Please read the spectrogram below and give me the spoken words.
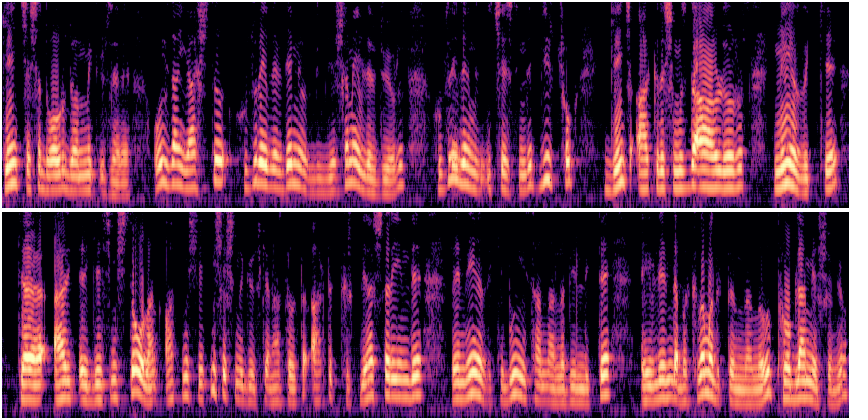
genç yaşa doğru dönmek üzere. O yüzden yaşlı huzur evleri demiyoruz biz yaşam evleri diyoruz. Huzur evlerimizin içerisinde birçok genç arkadaşımızı da ağırlıyoruz. Ne yazık ki er- e, geçmişte olan 60-70 yaşında gözüken hastalıklar artık 40'lı yaşlara indi ve ne yazık ki bu insanlarla birlikte evlerinde bakılamadıklarından dolayı problem yaşanıyor.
